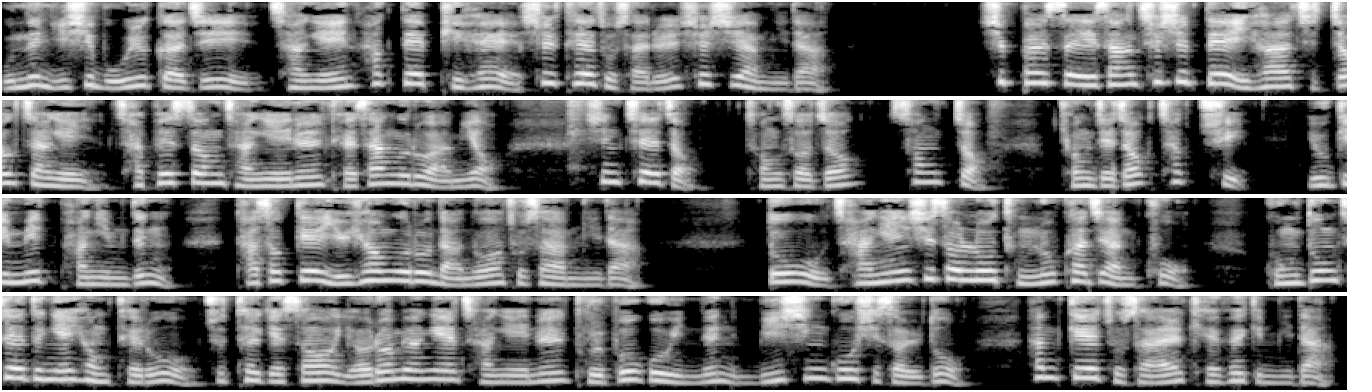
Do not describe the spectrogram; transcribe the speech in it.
오는 25일까지 장애인 학대 피해 실태 조사를 실시합니다. 18세 이상 70대 이하 지적장애인, 자폐성 장애인을 대상으로 하며 신체적, 정서적, 성적, 경제적 착취, 유기 및 방임 등 5개 유형으로 나누어 조사합니다. 또 장애인 시설로 등록하지 않고 공동체 등의 형태로 주택에서 여러 명의 장애인을 돌보고 있는 미신고 시설도 함께 조사할 계획입니다.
